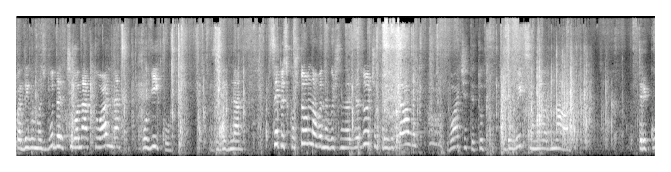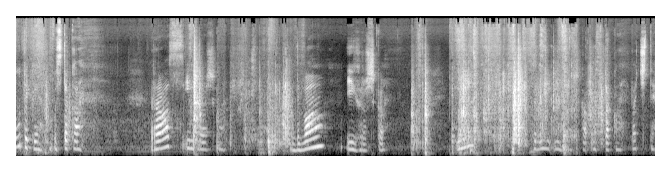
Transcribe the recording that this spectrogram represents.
Подивимось, буде, чи вона актуальна по віку. Згідно. Все безкоштовно, вони вийшли на зв'язочок, привітали. Бачите, тут дивиться не одна. Три кутики. Ось така. Раз іграшка. Два іграшка. І три іграшка. Ось така. Бачите?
